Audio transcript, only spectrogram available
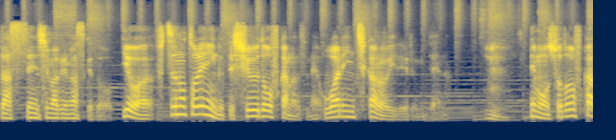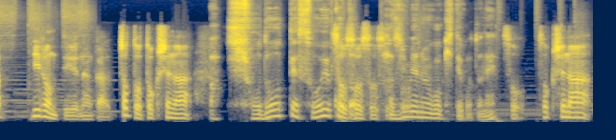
脱線しまくりますけど、要は普通のトレーニングって修動負荷なんですね。終わりに力を入れるみたいな。うん。でも初動負荷理論っていうなんかちょっと特殊な、あ、初動ってそういうことそうそうそうそう初めの動きってことね。そう、特殊な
